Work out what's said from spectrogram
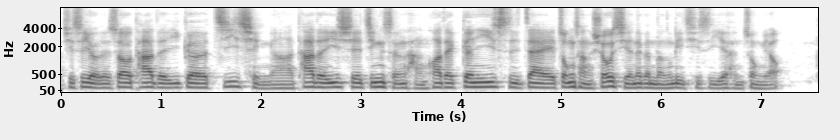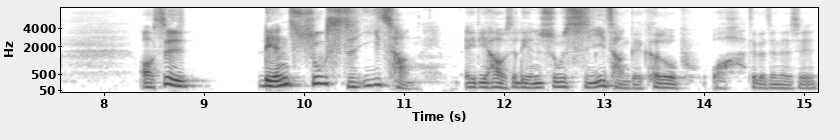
其实有的时候他的一个激情啊，他的一些精神喊话，在更衣室、在中场休息的那个能力，其实也很重要。哦，是连输十一场，Eddie Howe 是连输十一场给克洛普，哇，这个真的是，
